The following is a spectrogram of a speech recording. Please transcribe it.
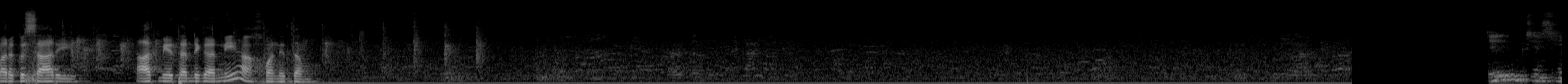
మరొకసారి ఆత్మీయ తండ్రి గారిని ఆహ్వానిద్దాం. చేసిన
